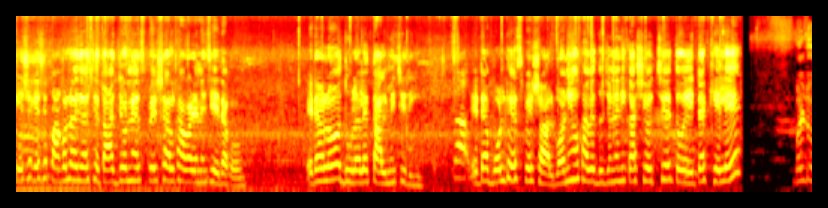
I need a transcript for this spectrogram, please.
কেসে কেসে পাগল হয়ে যাচ্ছে। তার জন্য স্পেশাল খাবার এনেছি দেখো। এটা হলো দুলালের তালমিচিরি। এটা বল্টু স্পেশাল বনিও খাবে দুজনেরই কাশি হচ্ছে। তো এটা খেলে বল্টু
